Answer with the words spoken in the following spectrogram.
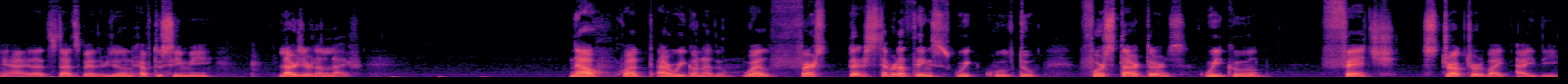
yeah, that's, that's better. You don't have to see me larger than life. Now, what are we gonna do? Well, first, there's several things we could do. For starters, we could fetch structure by ID.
